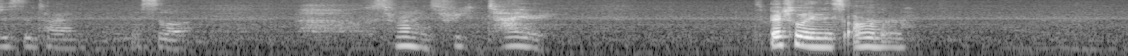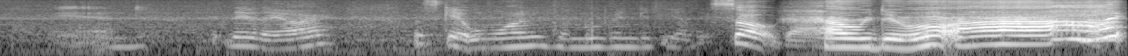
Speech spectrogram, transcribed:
just the time I saw. This running is freaking tiring. Especially in this armor. And there they are. Let's get one, then move in and get the other. So, guys. How are we doing? What?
